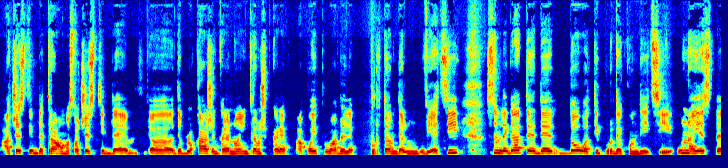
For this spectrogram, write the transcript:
acest tip de traumă sau acest tip de, uh, de blocaj în care noi intrăm și pe care apoi probabil le purtăm de-a lungul vieții, sunt legate de două tipuri de condiții. Una este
